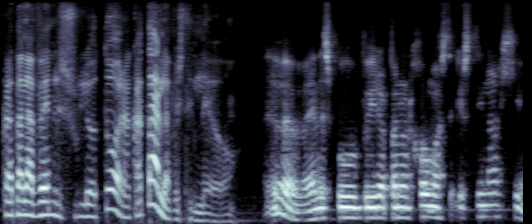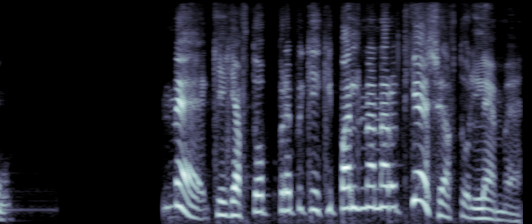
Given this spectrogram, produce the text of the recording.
Καταλαβαίνεις σου λέω τώρα, κατάλαβες τι λέω. Ε, βέβαια, είδες που πήρα επαναρχόμαστε και στην αρχή. Ναι, και γι' αυτό πρέπει και εκεί πάλι να αναρωτιέσαι αυτό λέμε.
